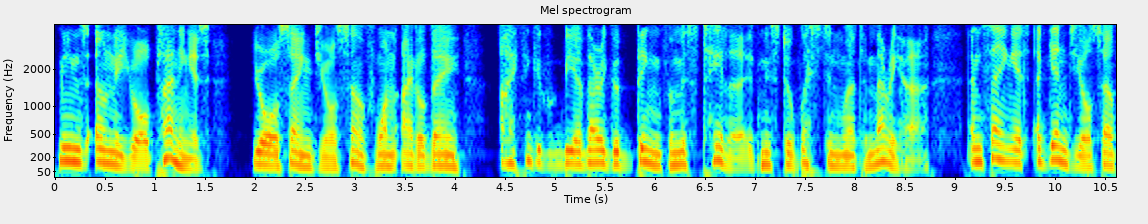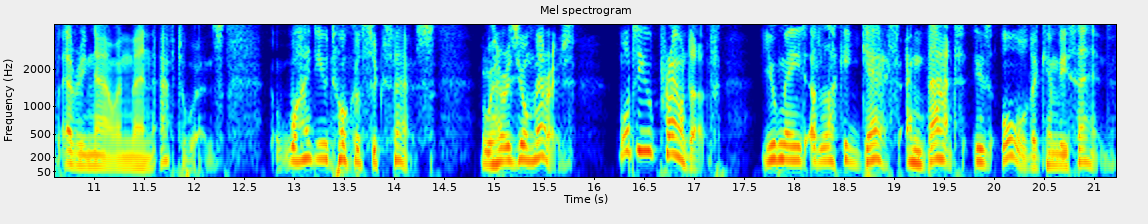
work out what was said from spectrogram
means only your planning it, you're saying to yourself one idle day, I think it would be a very good thing for Miss Taylor if Mr. Weston were to marry her, and saying it again to yourself every now and then afterwards. Why do you talk of success? Where is your merit? What are you proud of? You made a lucky guess, and that is all that can be said.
